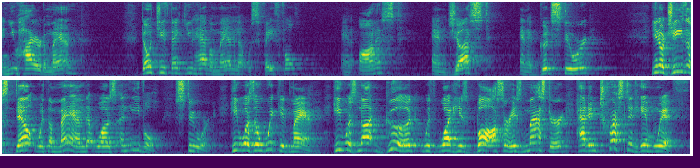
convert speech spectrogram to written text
and you hired a man, don't you think you'd have a man that was faithful and honest and just and a good steward? You know, Jesus dealt with a man that was an evil steward. He was a wicked man. He was not good with what his boss or his master had entrusted him with,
